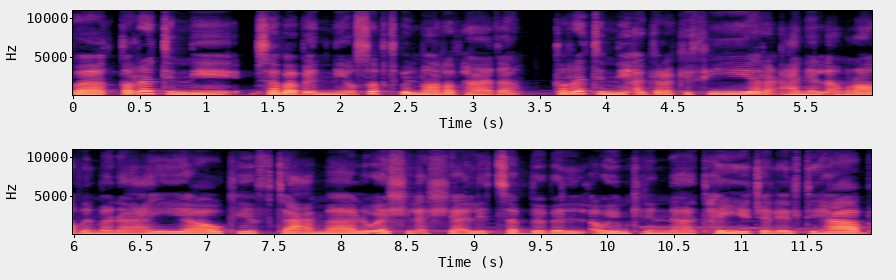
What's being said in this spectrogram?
فاضطريت إني بسبب إني أصبت بالمرض هذا اضطريت إني أقرأ كثير عن الأمراض المناعية وكيف تعمل وإيش الأشياء اللي تسبب أو يمكن إنها تهيج الالتهاب.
